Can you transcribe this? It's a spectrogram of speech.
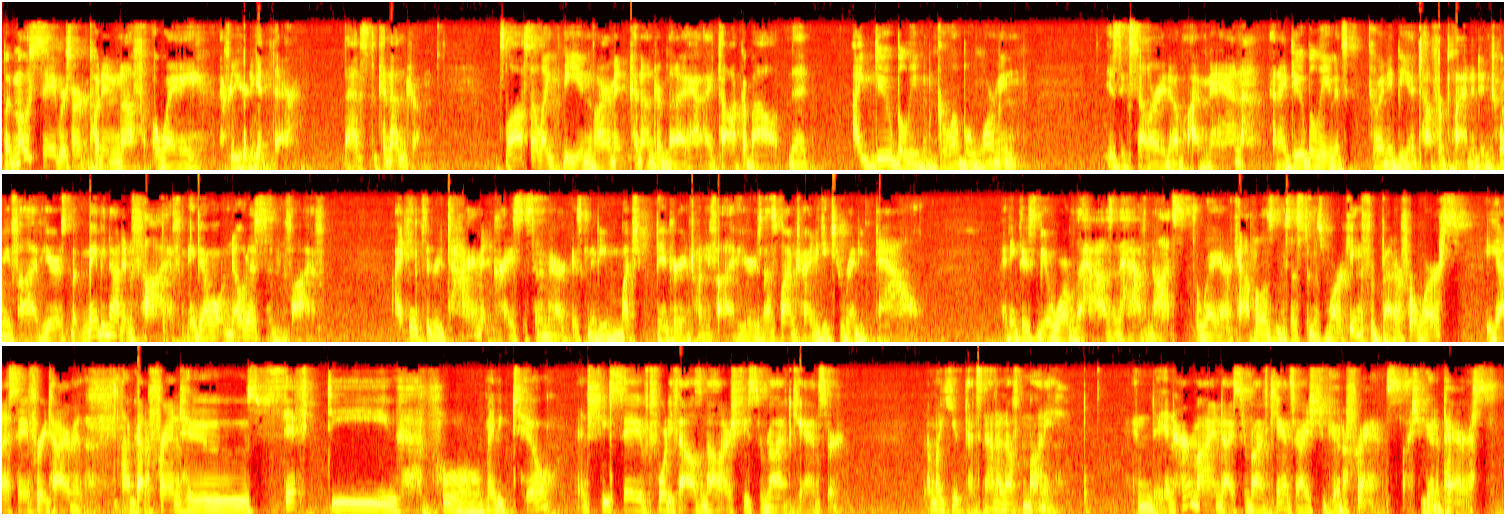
But most savers aren't putting enough away every year to get there. That's the conundrum. It's also like the environment conundrum that I, I talk about that I do believe in global warming is accelerated by man, and I do believe it's going to be a tougher planet in 25 years, but maybe not in five. Maybe I won't notice it in five. I think the retirement crisis in America is going to be much bigger in 25 years. That's why I'm trying to get you ready now. I think there's to be a world of the haves and the have-nots. The way our capitalism system is working, for better or for worse, you got to save for retirement. I've got a friend who's 50, oh, maybe two, and she saved forty thousand dollars. She survived cancer. I'm like, that's not enough money. And in her mind, I survived cancer. I should go to France. I should go to Paris.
